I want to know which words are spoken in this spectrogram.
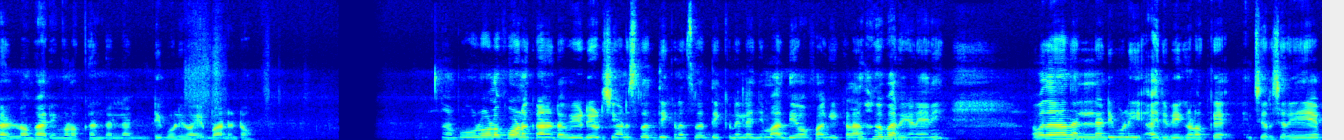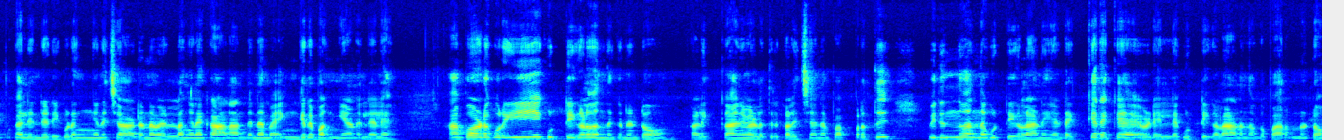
വെള്ളവും കാര്യങ്ങളൊക്കെ ഉണ്ടല്ലോ അടിപൊളി വൈബാണ് കേട്ടോ അപ്പോൾ ഓളോളെ ഫോണൊക്കെയാണ് കേട്ടോ വീഡിയോ അടിച്ചാണ്ട് ശ്രദ്ധിക്കണം ശ്രദ്ധിക്കണില്ല. ഇനി മതി ഓഫ് ആക്കിക്കളാന്നൊക്കെ പറയണേ അപ്പോൾ അതാ നല്ല അടിപൊളി അരുവികളൊക്കെ ചെറിയ ചെറിയ കല്ലിന്റെ അടിയിൽ കൂടെ ഇങ്ങനെ ചാടണ വെള്ളം ഇങ്ങനെ കാണാൻ തന്നെ ഭയങ്കര ഭംഗിയാണല്ലോ അല്ലേ? അപ്പോൾ അവിടെ കുറേ കുട്ടികൾ വന്നിക്കണം കേട്ടോ കളിക്കാൻ വെള്ളത്തിൽ കളിച്ചാൻ അപ്പോൾ അപ്പുറത്ത് വിരുന്ന് വന്ന കുട്ടികളാണ്. ഇടയ്ക്കരൊക്കെ എവിടെയുള്ള കുട്ടികളാണെന്നൊക്കെ പറഞ്ഞു കേട്ടോ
